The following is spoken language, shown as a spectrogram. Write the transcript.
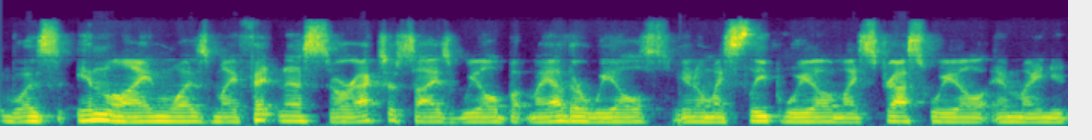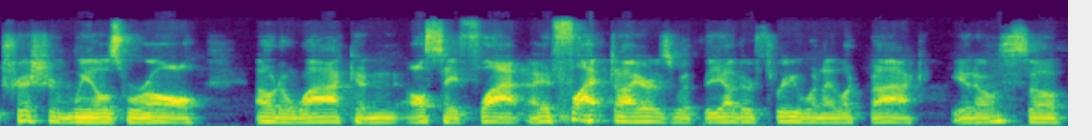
was in line was my fitness or exercise wheel but my other wheels you know my sleep wheel my stress wheel and my nutrition wheels were all out of whack and i'll say flat. I had flat tires with the other three when i look back you know so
